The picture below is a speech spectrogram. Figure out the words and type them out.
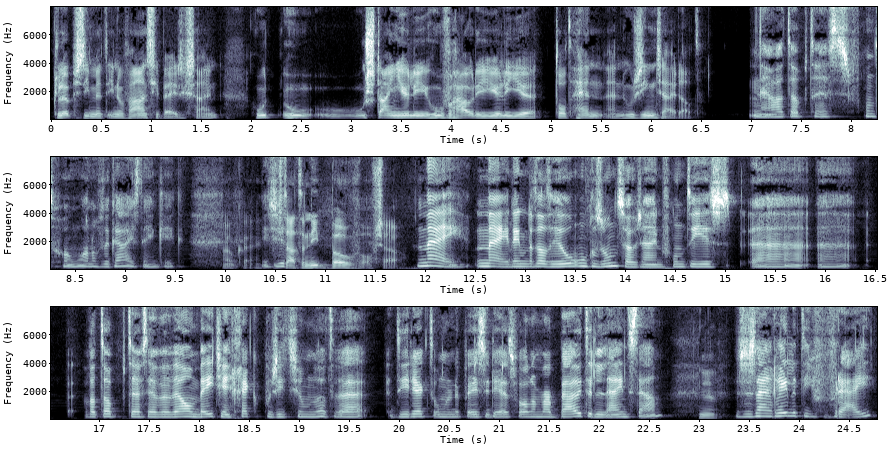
clubs die met innovatie bezig zijn. Hoe, hoe, hoe staan jullie, hoe verhouden jullie je tot hen en hoe zien zij dat? Nou, wat dat betreft is Front gewoon one of the guys, denk ik. Oké. Je staat er niet boven of zo. Nee, nee, ik denk dat dat heel ongezond zou zijn. Front die is, wat dat betreft, hebben we wel een beetje een gekke positie, omdat we direct onder de PCDS vallen, maar buiten de lijn staan. Ja. Dus we zijn relatief vrij.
